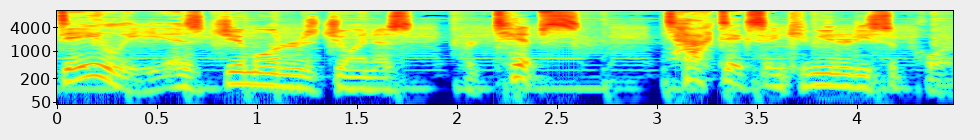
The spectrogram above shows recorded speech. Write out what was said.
daily as gym owners join us for tips, tactics, and community support.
